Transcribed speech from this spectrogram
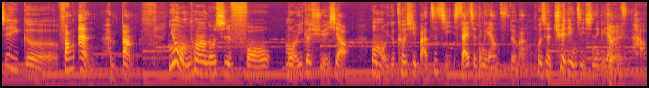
这个方案很棒，因为我们通常都是否某一个学校或某一个科系把自己塞成那个样子，对吗？或者确定自己是那个样子。好，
